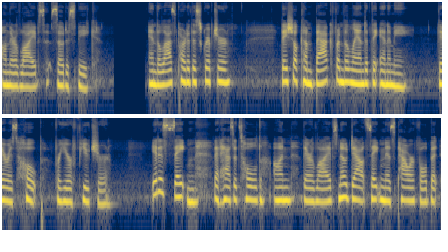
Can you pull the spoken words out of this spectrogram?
on their lives, so to speak. And the last part of the scripture they shall come back from the land of the enemy. There is hope for your future. It is Satan that has its hold on their lives. No doubt Satan is powerful, but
